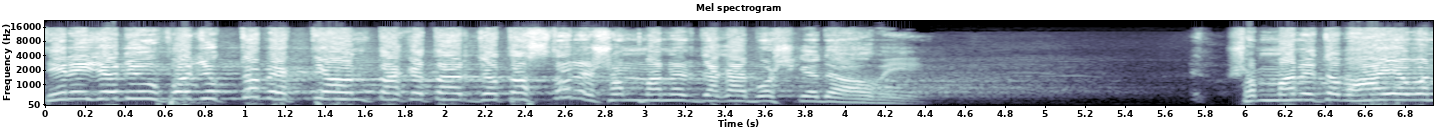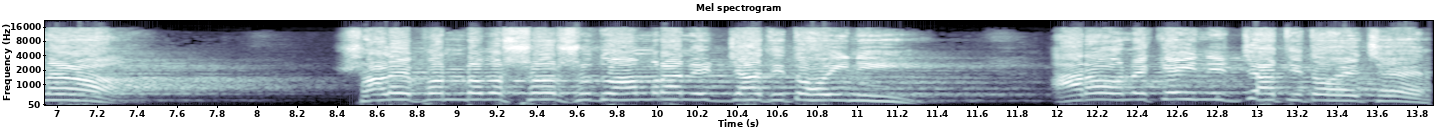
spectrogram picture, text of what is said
তিনি যদি উপযুক্ত ব্যক্তি হন, তাকে তার যথাস্থানে সম্মানের জায়গায় বসিয়ে দেওয়া হবে। সম্মানিত ভাই বোনেরা, সাড়ে পনেরো বছর শুধু আমরা নির্যাতিত হইনি, আরও অনেকেই নির্যাতিত হয়েছেন।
